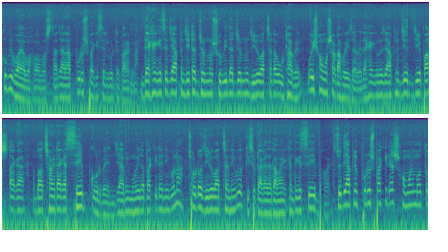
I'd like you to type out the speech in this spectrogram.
খুবই ভয়াবহ। অবস্থা যারা পুরুষ পাখি সেল করতে পারেন না। দেখা গেছে যে আপনি যেটার জন্য, সুবিধার জন্য জিরো বাচ্চাটা উঠাবেন, ওই সমস্যাটা হয়ে যাবে। দেখা গেলো যে আপনি যে যে পাঁচ টাকা বা ছয় টাকা সেভ করবেন, যে আমি মহিলা পাখিটা নিব না, ছোট জিরো বাচ্চা নিব, কিছু টাকা যাতে আমার এখান থেকে সেভ হয়। যদি আপনি পুরুষ পাখিটা সময় মতো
